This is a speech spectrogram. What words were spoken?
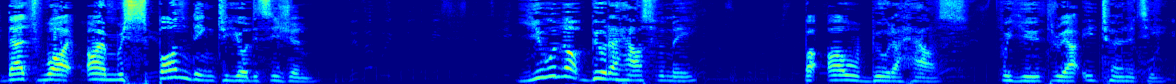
That's why I'm responding to your decision. You will not build a house for me, but I will build a house for you throughout eternity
